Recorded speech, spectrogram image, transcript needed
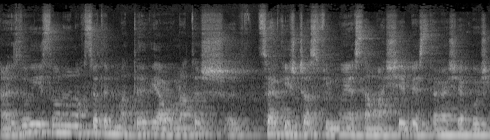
ale z drugiej strony no, chce ten materiał, ona też co jakiś czas filmuje sama siebie, stara się jakoś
